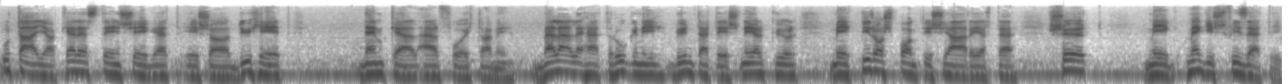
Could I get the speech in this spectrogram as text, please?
Utálja a kereszténységet és a dühét nem kell elfolytani. Bele lehet rugni büntetés nélkül, még piros pont is jár érte, sőt, még meg is fizetik.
